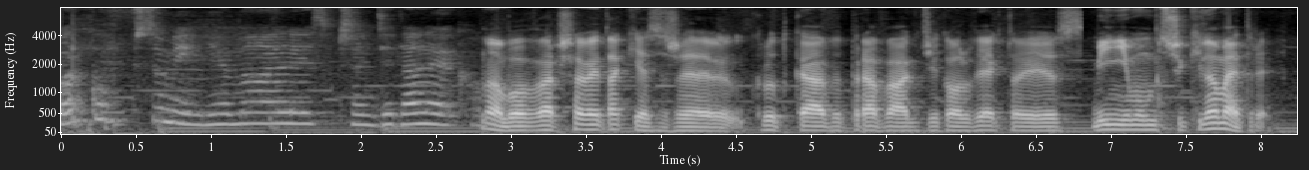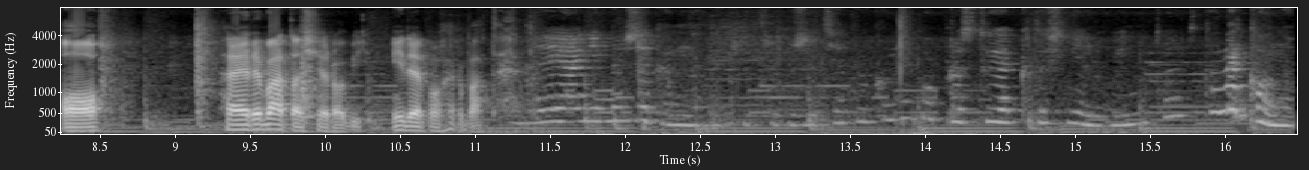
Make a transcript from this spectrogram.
Parków w sumie nie ma, ale jest wszędzie daleko. No, bo w Warszawie tak jest, że krótka wyprawa gdziekolwiek to jest minimum 3 km. O! Herbata się robi. Idę po herbatę. Ale ja nie narzekam na taki tryb życia, tylko no po prostu jak ktoś nie lubi, no to jest daleko no.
